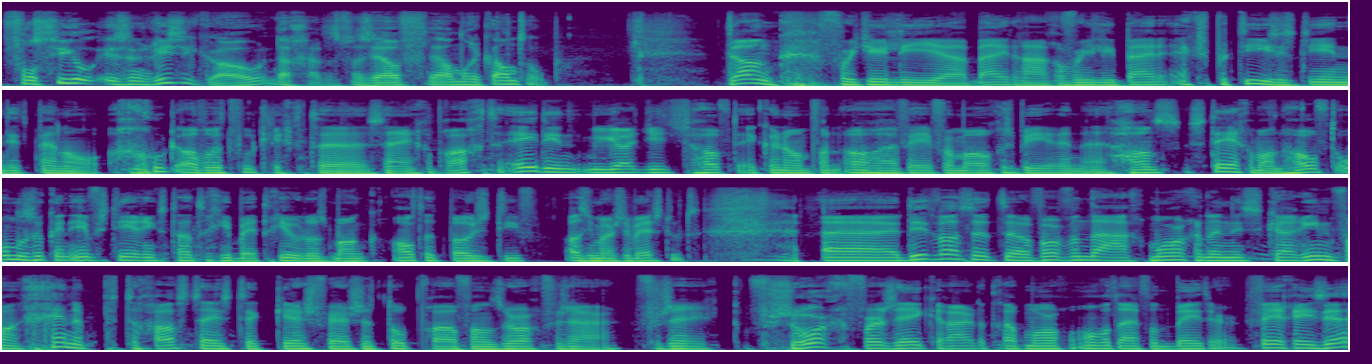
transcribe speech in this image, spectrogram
fossiel is een risico, dan gaat het vanzelf de andere kant op. Dank voor jullie uh, bijdrage, voor jullie beide expertises die in dit panel goed over het voetlicht uh, zijn gebracht. Edin Mujadjic, hoofdeconoom van OHV Vermogensbeheer en uh, Hans Stegeman, hoofdonderzoek en investeringsstrategie bij Triodos Bank. Altijd positief, als hij maar zijn best doet. dit was het voor vandaag. Morgen dan is Karin van Gennep te gast. Zij is de kerstverse topvrouw van zorgverzekeraar. Dat gaat morgen ongetwijfeld beter. VGZ,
